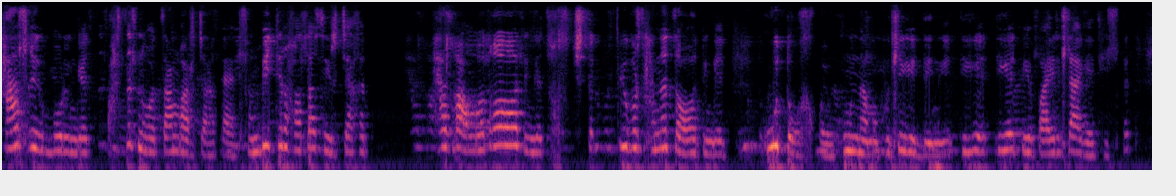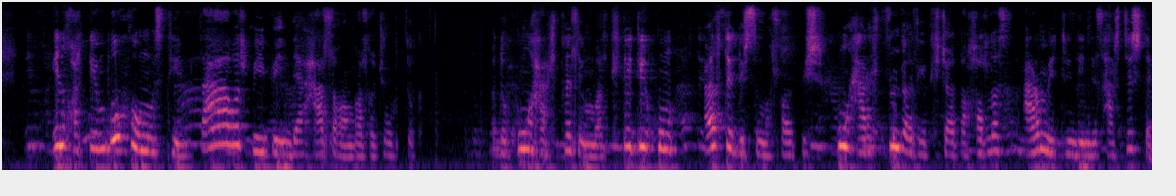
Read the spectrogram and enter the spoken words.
Хаалгыг бүр ингээд бас л нөгөө зам гарч байгаатай адилхан. Би тэр холоос ирж яхад хаалга онгодгоод ингээд зогсчдаг. Би бүр санаа зовоод ингээд гүйдэг байхгүй хүн намайг хүлээгээд байна гэдэг. Тэгээд тэгээд би баярлаа гэд хэлдэг. Энэ хотын бүх хүмүүс тийм. Заавал би биэндээ хаалга онгоолгож өгдөг. Одоо хүн харагдтал юм бол. Гэтэ тэр хүн ойртод ирсэн болохоор биш. Хүн харагдсан л гэдэг чи одоо холоос 10 метрийн дэндээс харж штэ.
